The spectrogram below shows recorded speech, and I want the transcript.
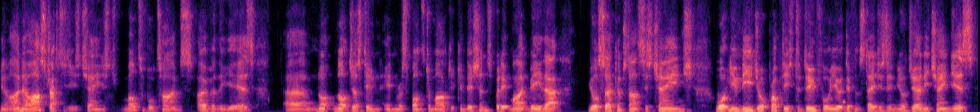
you know, I know our strategy's changed multiple times over the years, um, not not just in in response to market conditions, but it might be that your circumstances change, what you need your properties to do for you at different stages in your journey changes.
